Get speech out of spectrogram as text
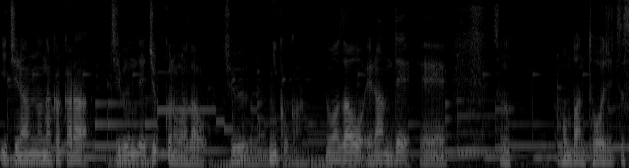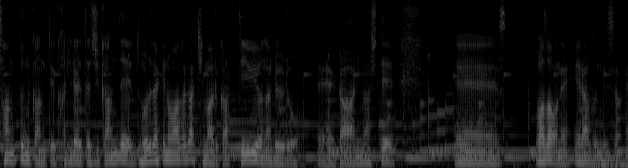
一覧の中から自分で10個の技を12個かの技を選んで、えー、その本番当日3分間という限られた時間でどれだけの技が決まるかっていうようなルールを、えー、がありまして、えー、技をね選ぶんですよね。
